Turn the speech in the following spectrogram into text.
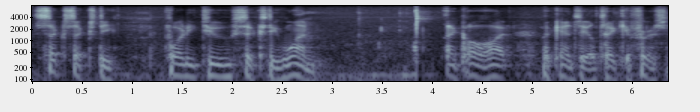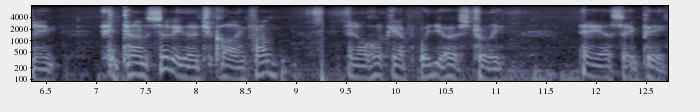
660 4261. My cohort, Mackenzie, will take your first name in town city that you're calling from, and I'll hook you up with yours truly ASAP.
